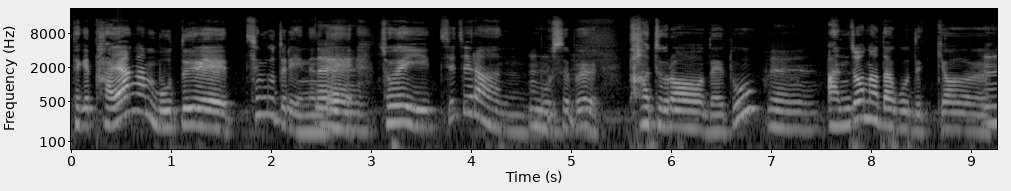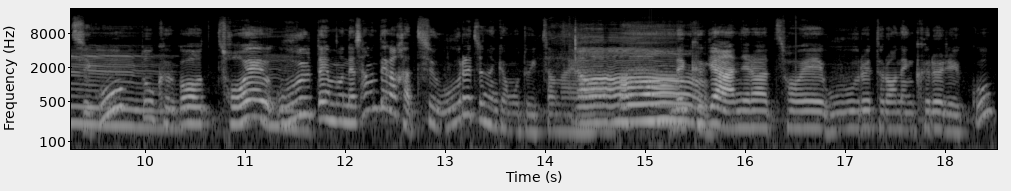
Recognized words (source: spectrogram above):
되게 다양한 모드의 친구들이 있는데 네. 저의 이 찌질한 음. 모습을 다 드러내도 네. 안전하다고 느껴지고 음. 또 그거 저의 음. 우울 때문에 상대가 같이 우울해지는 경우도 있잖아요. 아. 근데 그게 아니라 저의 우울을 드러낸 글을 읽고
